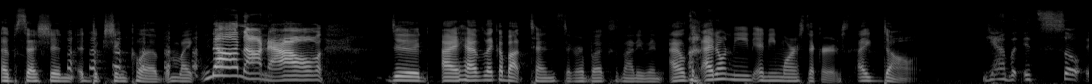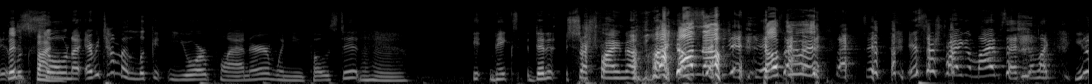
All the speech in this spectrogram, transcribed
obsession addiction club. I'm like, no, no, no. Dude, I have like about 10 sticker books. It's not even. I was like, I don't need any more stickers. I don't. Yeah, but it's so it But looks so nice. Every time I look at your planner when you post it, Mm-hmm. it makes then it starts firing up my Oh, no. Don't do It firing up my obsession. I'm like, you know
